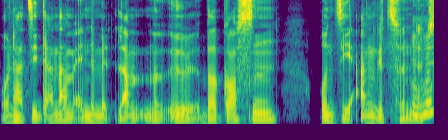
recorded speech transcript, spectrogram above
und hat sie dann am Ende mit Lampenöl übergossen und sie angezündet. Mhm.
